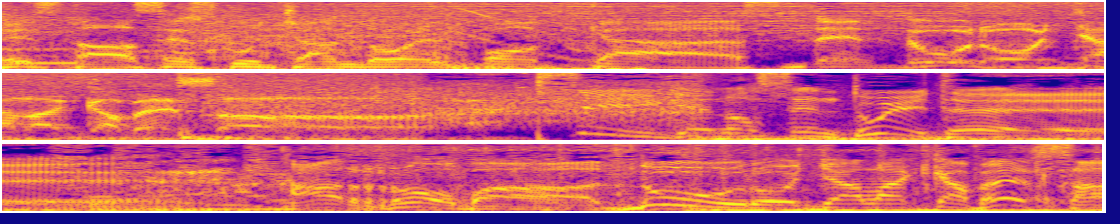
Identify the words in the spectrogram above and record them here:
Estás escuchando el podcast de duro y a la cabeza. Síguenos en Twitter, arroba duro y a la cabeza.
